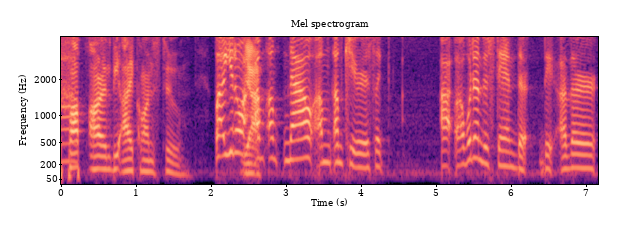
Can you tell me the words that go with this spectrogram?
the pop R&B icons too. But you know, Yeah. I'm, I'm now I'm I'm curious. Like, I, I would understand the the other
